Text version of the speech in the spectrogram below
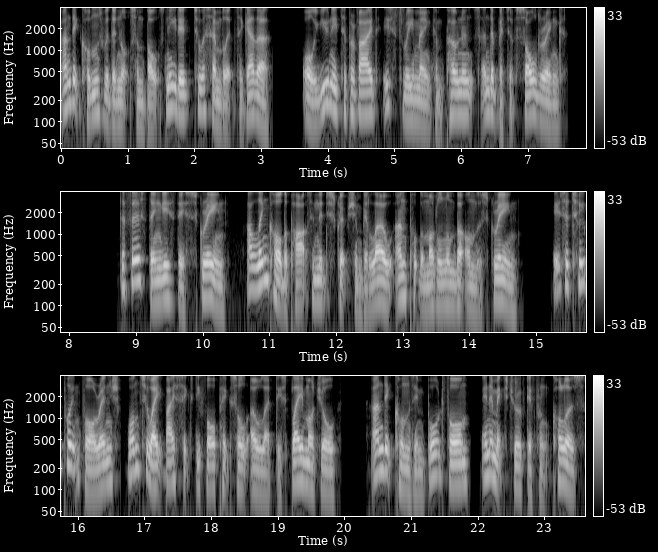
and it comes with the nuts and bolts needed to assemble it together. All you need to provide is three main components and a bit of soldering. The first thing is this screen. I'll link all the parts in the description below and put the model number on the screen. It's a 2.4 inch 128 by 64 pixel OLED display module and it comes in board form in a mixture of different colours.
